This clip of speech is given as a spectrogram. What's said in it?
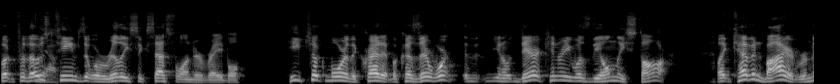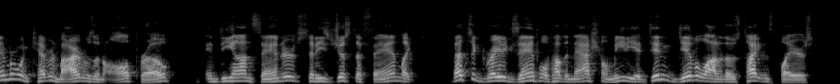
But for those Yeah. teams that were really successful under Vrabel, he took more of the credit because there weren't, uh, you know, Derrick Henry was the only star. Like Kevin Byard, remember when Kevin Byard was an All Pro and Deion Sanders said he's just a fan? Like that's a great example of how the national media didn't give a lot of those Titans players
